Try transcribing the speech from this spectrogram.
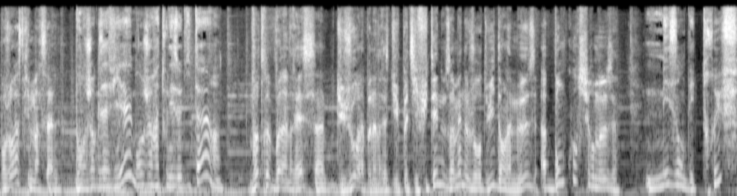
Bonjour Astrid Marsal. Bonjour Xavier, bonjour à tous les auditeurs. Votre bonne adresse hein, du jour, la bonne adresse du Petit Futé, nous emmène aujourd'hui dans la Meuse, à Boncourt-sur-Meuse. Maison des truffes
